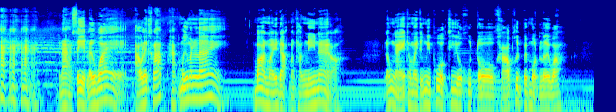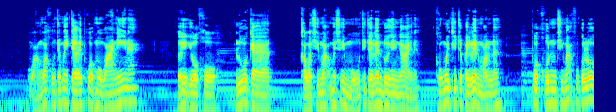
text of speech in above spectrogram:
ฮ่าฮ่าฮ่าหน้าซีดเลยเว้ย เอาเลยครับ หักมือมันเลย บ้านไมดะมาทางนี้แน่เหรอ แล้วไงทำไมถึงมีพวกคิโยคุโตขาวพืชไปหมดเลยวะ หวังว่าคงจะไม่เจอไอ้พวกเมื่อวานนี้นะ เฮ้ยโยโค รู้ว่าแกคาวาชิมะไม่ใช่หมูที่จะเล่นด้วยง่าย ๆ นะ คงไม่คิดจะไปเล่นมันนะ พวกคุณชิมะฟุกุโร่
